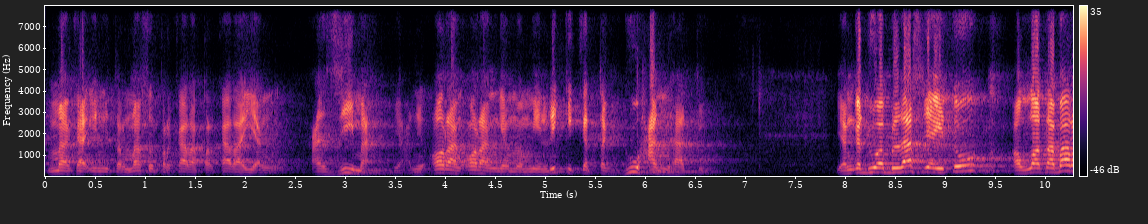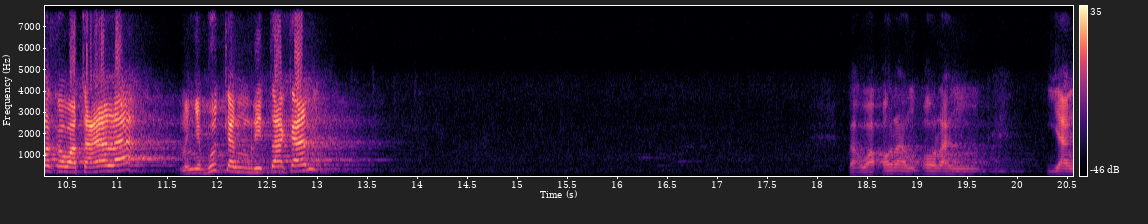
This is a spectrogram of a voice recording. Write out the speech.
maka ini termasuk perkara-perkara yang azimah, yakni orang-orang yang memiliki keteguhan hati. Yang kedua belas yaitu Allah tabaraka wa taala menyebutkan memberitakan bahwa orang-orang yang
